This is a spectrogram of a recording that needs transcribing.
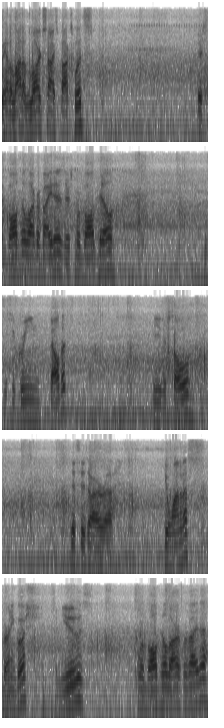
We have a lot of large-sized boxwoods. There's some Bald Hill arborvitaes. There's more Bald Hill. This is a green velvet. These are sold. This is our uh, euonymus, burning bush, some yews, more Bald Hill arborvitae.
